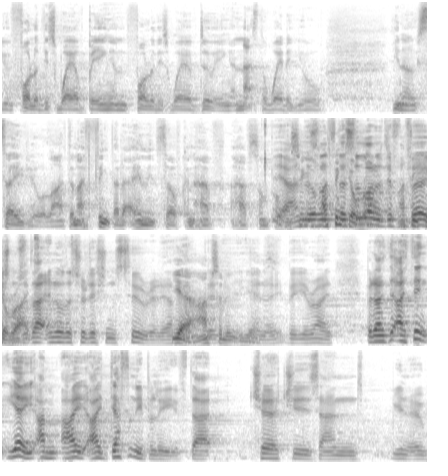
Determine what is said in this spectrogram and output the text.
you follow this way of being and follow this way of doing, and that's the way that you'll, you know, save your life, then I think that in itself can have, have some problems. Yeah, so there's, a, there's a lot right. of different versions right. of that in other traditions too, really. I yeah, absolutely, but, yes. You know, but you're right. But I, th I think, yeah, I'm, I, I definitely believe that churches and, you know,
